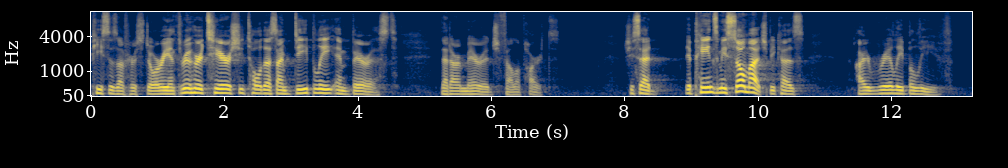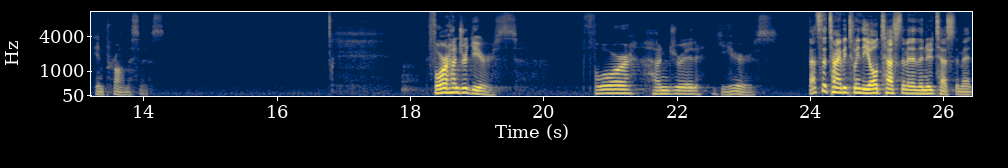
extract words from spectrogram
pieces of her story. And through her tears, she told us, I'm deeply embarrassed that our marriage fell apart. She said, It pains me so much because I really believe in promises. 400 years. 400 years. That's the time between the Old Testament and the New Testament,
